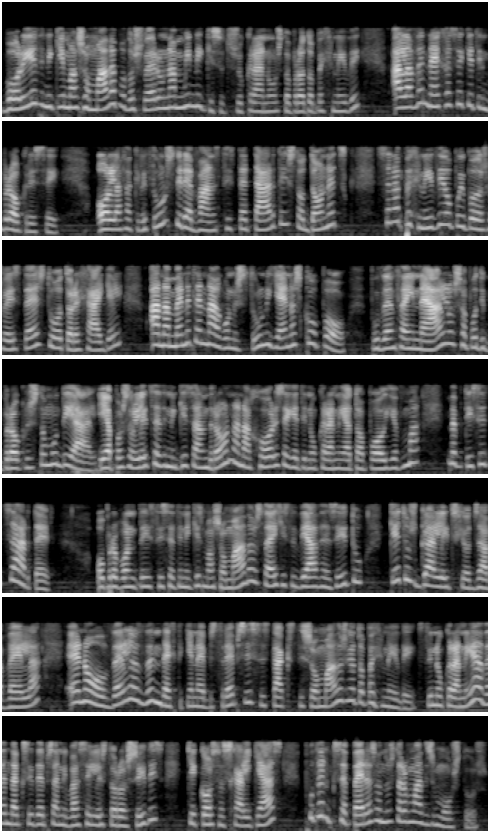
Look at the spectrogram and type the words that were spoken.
Μπορεί η εθνική μας ομάδα ποδοσφαίρου να μην νίκησε τους Ουκρανούς στο πρώτο παιχνίδι, αλλά δεν έχασε και την πρόκριση. Όλα θα κρυθούν στη Ρεβάνς της Τετάρτης στο Ντόνετσκ, σε ένα παιχνίδι όπου οι ποδοσφαιριστές του Ότορε Χάγκελ αναμένεται να αγωνιστούν για ένα σκοπό, που δεν θα είναι άλλος από την πρόκριση στο Μουντιάλ. Η αποστολή της Εθνικής Ανδρών αναχώρησε για την Ουκρανία το απόγευμα με πτήση τσάρτερ. Ο προπονητής της εθνικής μας ομάδα θα έχει στη διάθεσή του και τους Γκαλίτσιο Τζαβέλα, ενώ ο Δέλλα δεν δέχτηκε να επιστρέψει στις τάξεις της ομάδα για το παιχνίδι. Στην Ουκρανία δεν ταξίδεψαν οι Βασίλης Τωροσίδης και Κώστας Χαλκιάς, που δεν ξεπέρασαν τους τραυματισμούς τους.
